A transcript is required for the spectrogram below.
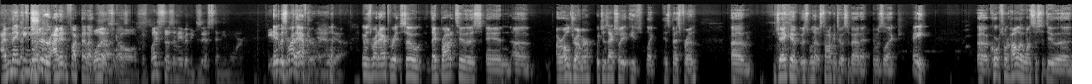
I'm making sure I didn't fuck that up. was No, called. The place doesn't even exist anymore. And it was right after. Yeah. Yeah. yeah. It was right after it. So they brought it to us, and uh, our old drummer, which is actually he's like his best friend, um, Jacob was one that was talking to us about it and was like, "Hey, uh, Corpsewood Hollow wants us to do a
